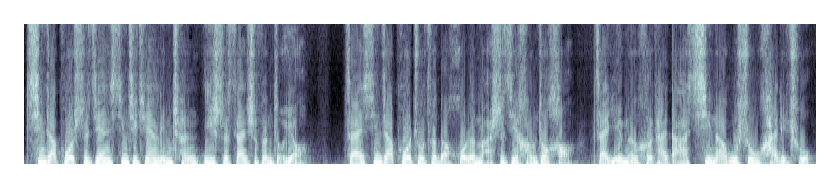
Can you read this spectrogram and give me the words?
新加坡时间星期天凌晨一时三十分左右，在新加坡注册的货轮马士基杭州号在也门荷台达西南五十五海里处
